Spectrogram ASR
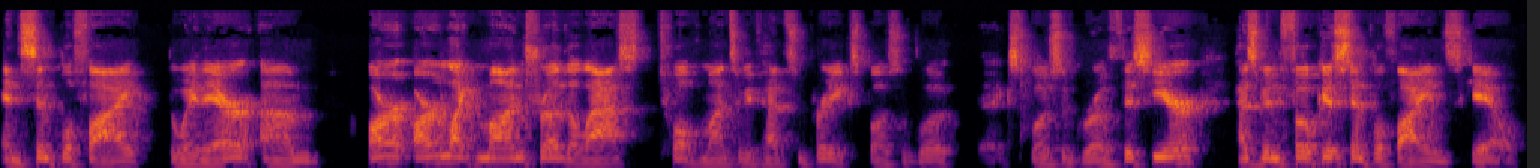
and simplify the way there. Um, our our like mantra the last 12 months, we've had some pretty explosive growth, explosive growth this year, has been focus, simplify, and scale.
